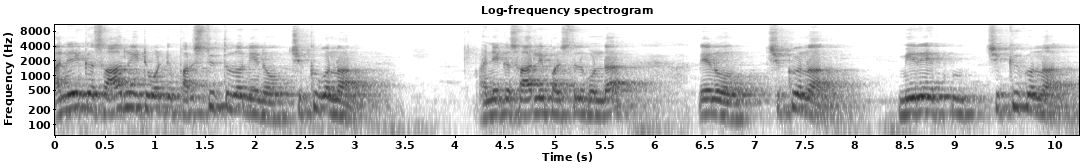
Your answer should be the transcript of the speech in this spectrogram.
అనేక సార్లు ఇటువంటి పరిస్థితుల్లో నేను చిక్కుకున్నాను. అనేక సార్లు ఈ పరిస్థితులు గుండా నేను చిక్కున్నాను. మీరే చిక్కుకున్నాను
